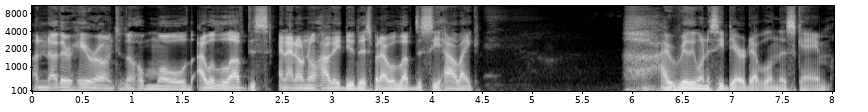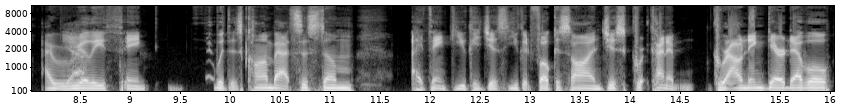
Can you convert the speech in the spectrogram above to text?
another hero into the whole mold. I would love this, and I don't know how they do this, but I would love to see how like. I really want to see Daredevil in this game. I yeah. really think with his combat system, I think you could just you could focus on just gr- kind of grounding Daredevil,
